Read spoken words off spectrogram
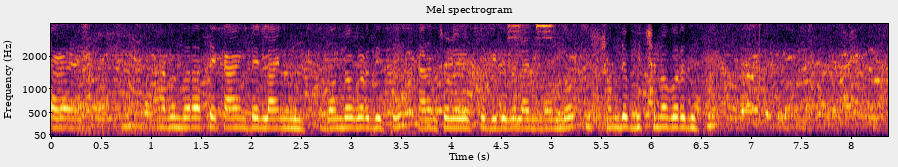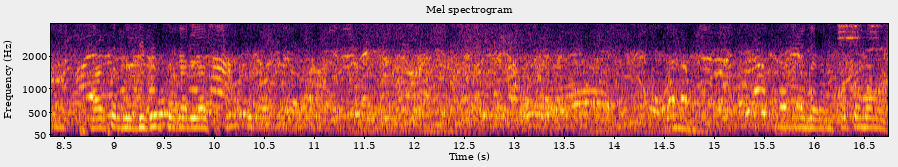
টাকায় আগুন ধরাতে কারেন্টের লাইন বন্ধ করে দিছে কারেন্ট চলে গেছে বিদ্যুতের লাইন বন্ধ সংযোগ বিচ্ছিন্ন করে দিছে। ফায়ার সার্ভিস ডিফেন্সের গাড়ি আসছে। দেখেন কত মানুষ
